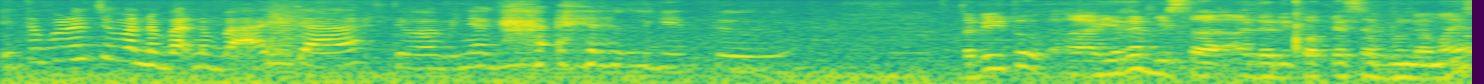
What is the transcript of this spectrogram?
Itu bulan cuma nebak-nebak aja, cuma punya KL gitu. Tapi itu akhirnya bisa ada di podcastnya Bunda Maya.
